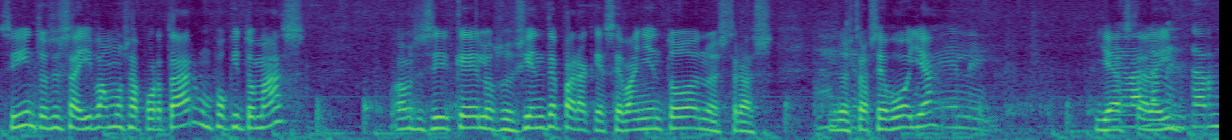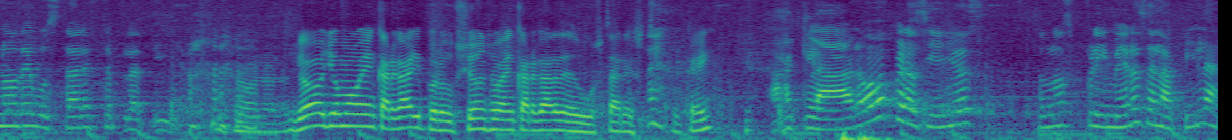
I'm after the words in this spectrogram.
Sí, entonces ahí vamos a aportar un poquito más. Vamos a decir que lo suficiente para que se bañen todas nuestras, Ay, nuestra cebolla. huele. Ya Me va a está ahí. lamentar no degustar este platillo. No, no, no. Yo, yo me voy a encargar y producción se va a encargar de degustar esto, ¿ok? ah, claro, pero si ellos son los primeros en la fila.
